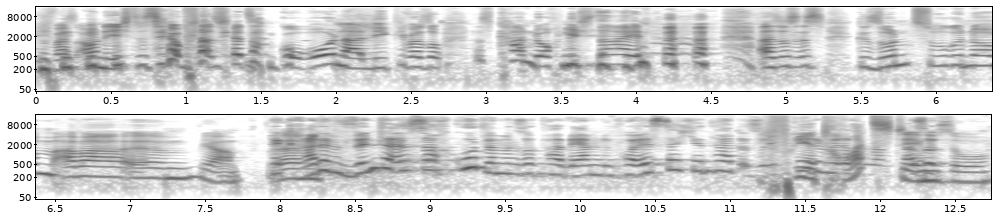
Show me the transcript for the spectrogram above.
Ich weiß auch nicht, dass, ob das jetzt an Corona liegt. Ich war so, das kann doch nicht sein. also es ist gesund zugenommen, aber ähm, ja. ja ähm, Gerade im Winter ist es doch gut, wenn man so ein paar wärmende Polsterchen hat. Also ich friere trotzdem also, so.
